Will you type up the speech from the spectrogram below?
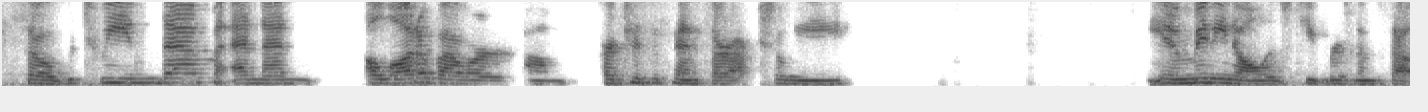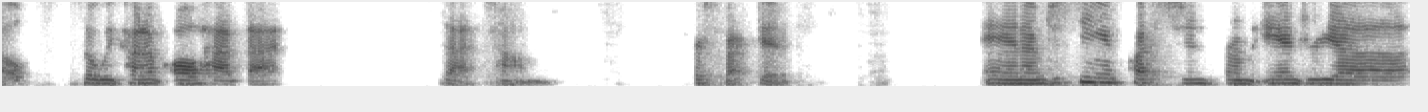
So between them and then a lot of our um, participants are actually you know mini knowledge keepers themselves. So we kind of all had that that um, perspective. And I'm just seeing a question from Andrea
